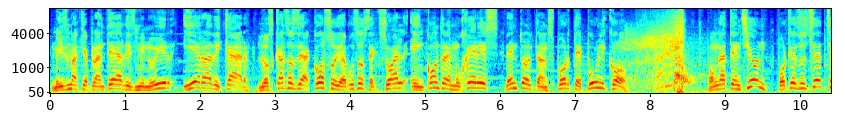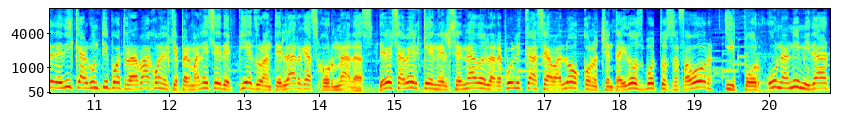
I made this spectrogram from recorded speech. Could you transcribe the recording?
misma que plantea disminuir y erradicar los casos de acoso y abuso sexual en contra de mujeres dentro del transporte público. Ponga atención, porque si usted se dedica a algún tipo de trabajo en el que permanece de pie durante largas jornadas, debe saber que en el Senado de la República se avaló con 82 votos a favor y por unanimidad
